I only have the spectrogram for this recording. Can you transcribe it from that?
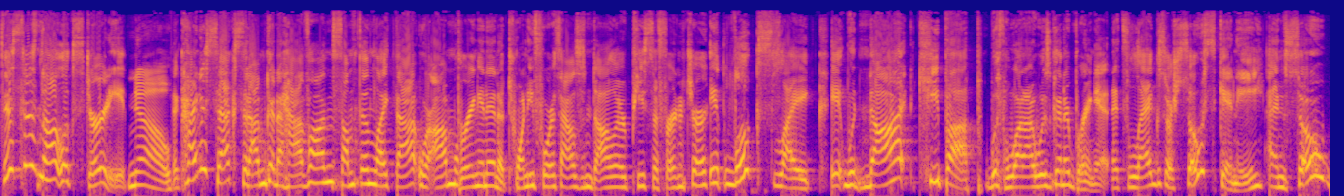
This does not look sturdy. No. The kind of sex that I'm going to have on something like that, where I'm bringing in a $24,000 piece of furniture, it looks like it would not keep up with what I was going to bring it. Its legs are so skinny and so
